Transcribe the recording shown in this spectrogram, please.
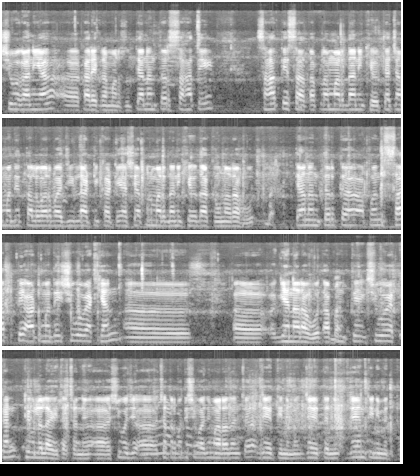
शिवगान या कार्यक्रमापासून. त्यानंतर सहा ते सहा ते सात आपला मर्दानी खेळ. त्याच्यामध्ये तलवारबाजी लाठीकाठी असे आपण मर्दानी खेळ दाखवणार आहोत. त्यानंतर त्या आपण सात ते आठमध्ये शिवव्याख्यान घेणार आहोत. आपण ते शिवव्याख्यान ठेवलेलं आहे त्याच्याने शिवजी छत्रपती शिवाजी महाराजांच्या जयंतीनिमित्त जयंती जयंतीनिमित्त.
